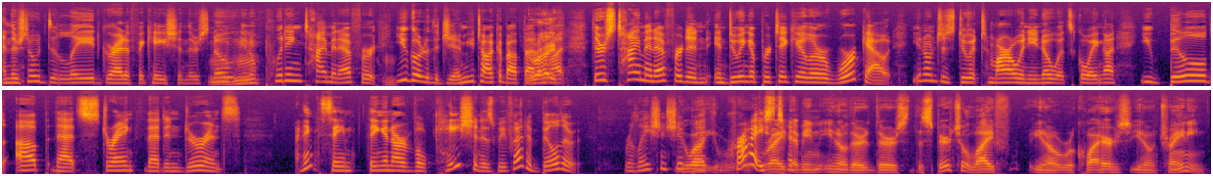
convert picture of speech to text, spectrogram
And there's no delayed gratification. There's no, mm-hmm. you know, putting time and effort. Mm-hmm. You go to the gym, you talk about that right. a lot. There's time and effort in, in doing a particular workout. You don't just do it tomorrow and you know what's going on. You build up that strength, that endurance I think the same thing in our vocation is we've got to build a relationship well, with Christ. Right. I mean, you know, there, there's the spiritual life. You know, requires you know training.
